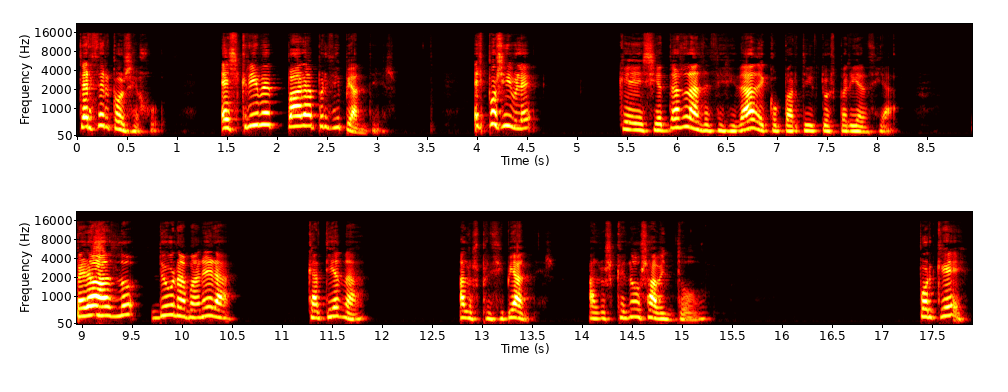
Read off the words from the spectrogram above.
Tercer consejo. Escribe para principiantes. Es posible que sientas la necesidad de compartir tu experiencia, pero hazlo de una manera que atienda a los principiantes, a los que no saben todo. ¿Por qué?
